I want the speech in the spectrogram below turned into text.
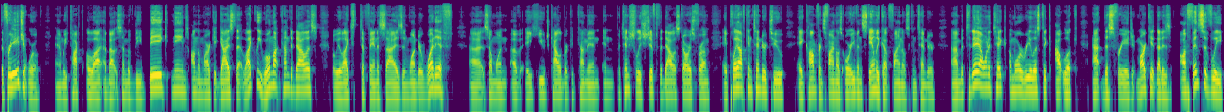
the free agent world. And we talked a lot about some of the big names on the market, guys that likely will not come to Dallas, but we like to fantasize and wonder what if uh, someone of a huge caliber could come in and potentially shift the Dallas Stars from a playoff contender to a conference finals or even Stanley Cup finals contender. Um, but today I want to take a more realistic outlook at this free agent market that is offensively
